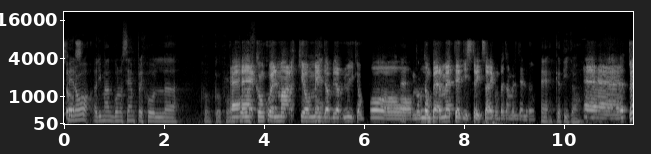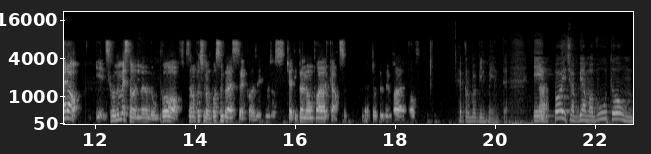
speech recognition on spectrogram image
però rimangono sempre col... con- con- con- Eh, con quel marchio made WWE che un po' Eh. non, non permette di strizzare completamente le Eh, capito? Eh, però eh, secondo me stanno diventando un po' stanno facendo un po' sempre le stesse cose Usos. cioè ti prendono un po' al cazzo detto per. Eh, probabilmente. E Ah. poi ci abbiamo avuto un...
